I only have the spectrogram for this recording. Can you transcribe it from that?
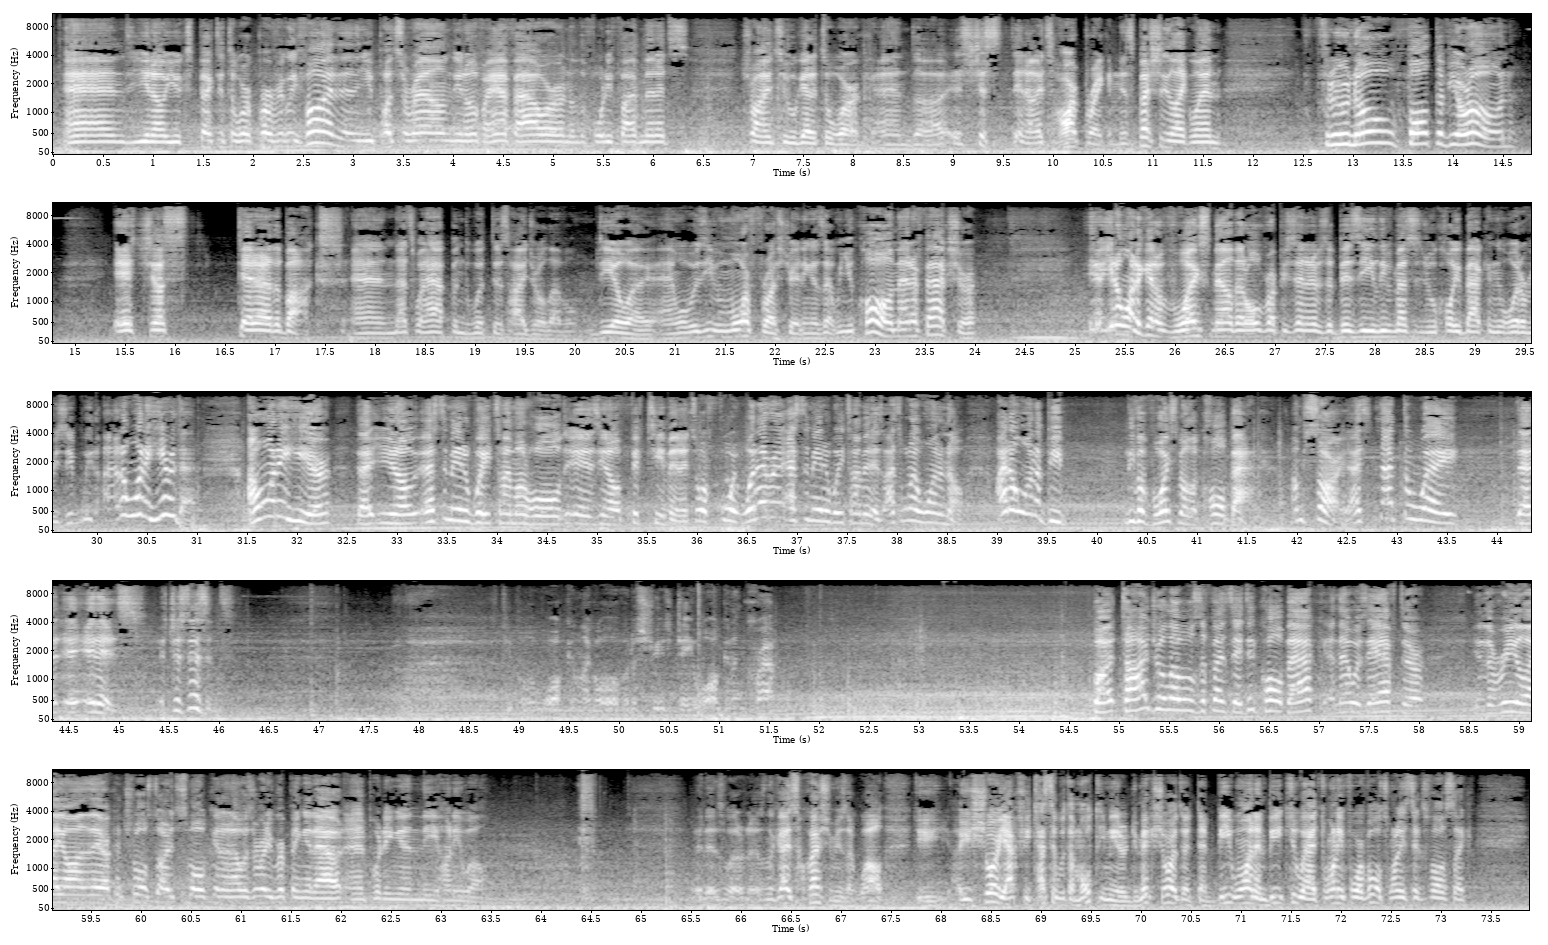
And, you know, you expect it to work perfectly fine. And then you putz around, you know, for half hour, another 45 minutes trying to get it to work. And uh, it's just, you know, it's heartbreaking, especially like when through no fault of your own, it's just dead out of the box. And that's what happened with this hydro level, DOA. And what was even more frustrating is that when you call a manufacturer, you know, you don't want to get a voicemail that old representatives are busy, leave a message, we'll call you back in the order received. We, I don't want to hear that. I want to hear that, you know, estimated wait time on hold is, you know, 15 minutes or 40, whatever estimated wait time it is. That's what I want to know. I don't want to be, leave a voicemail to call back. I'm sorry. That's not the way that it, it is. It just isn't. People are walking like all over the streets, jaywalking and crap. But to Hydro Level's defense, they did call back, and that was after the relay on their control started smoking, and I was already ripping it out and putting in the Honeywell. It is what it is. And the guy's questioning me. He's like, well, you, are you sure you actually tested with a multimeter? Do you make sure that, that B1 and B2 had 24 volts, 26 volts? Like,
